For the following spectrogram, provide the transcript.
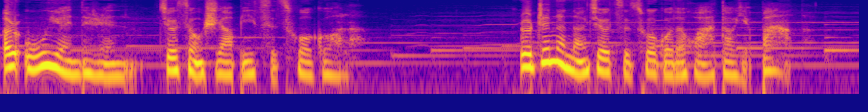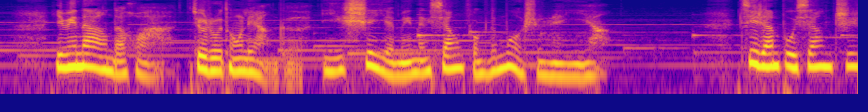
而无缘的人，就总是要彼此错过了。若真的能就此错过的话，倒也罢了，因为那样的话，就如同两个一世也没能相逢的陌生人一样，既然不相知，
